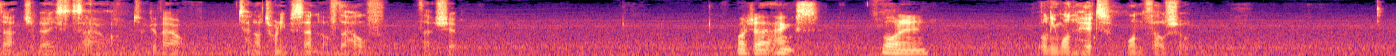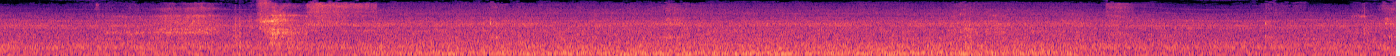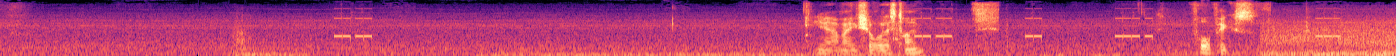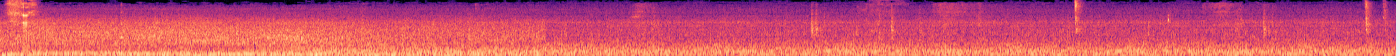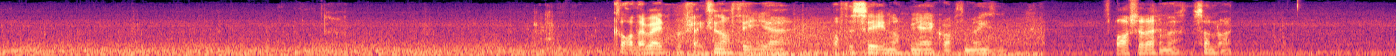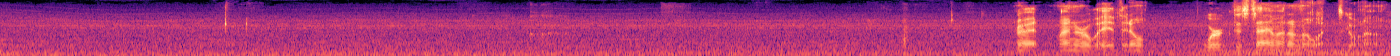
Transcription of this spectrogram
That J sail took about 10 or 20% off the health of that ship. Roger that, Hanks. Morning. Only one hit, one fell short. Yeah, I'll make sure this time. Four pigs. God, the red reflecting off the uh, off the sea and off the aircraft, amazing. Splash it, on the sunrise. Right, mine are away. If they don't work this time, I don't know what's going on.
